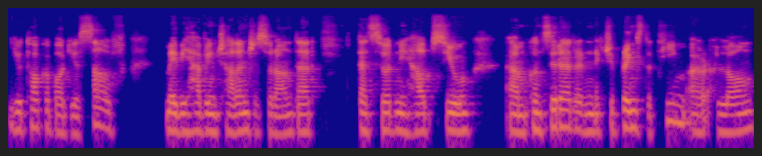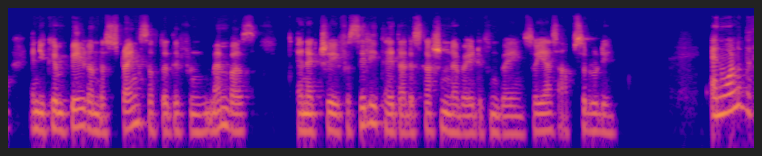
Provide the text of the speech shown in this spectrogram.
you talk about yourself, maybe having challenges around that, that certainly helps you um, consider it and actually brings the team along, and you can build on the strengths of the different members and actually facilitate that discussion in a very different way. So yes, absolutely. And one of the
